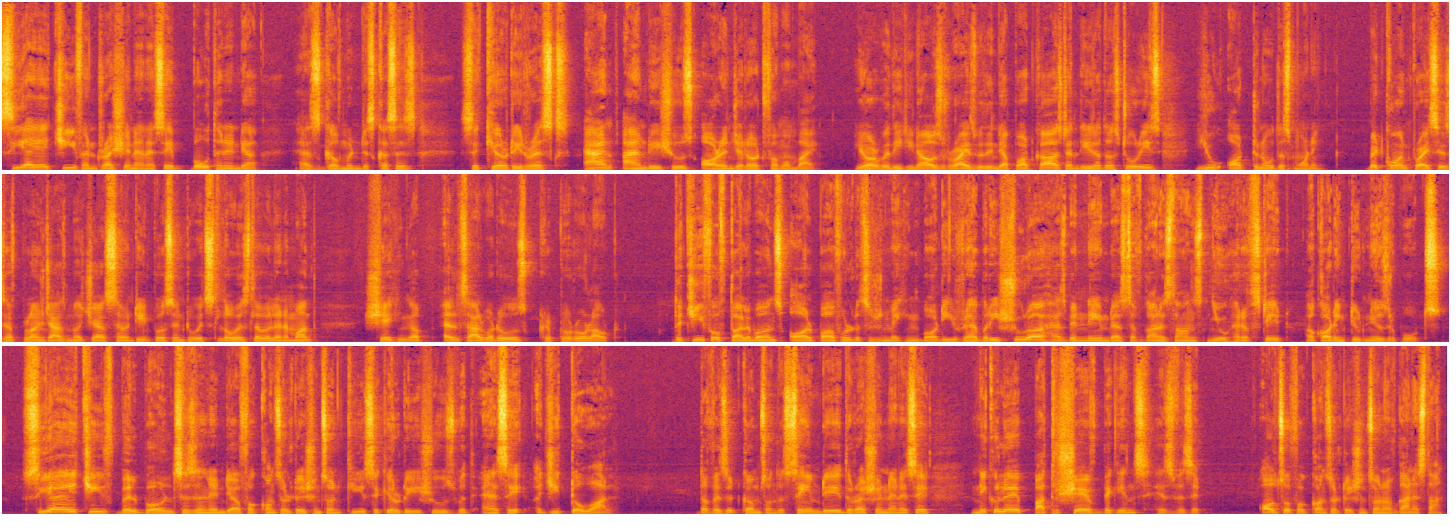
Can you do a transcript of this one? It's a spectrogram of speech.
CIA chief and Russian NSA both in India as government discusses security risks and IMD issues orange alert for Mumbai. You're with ET Now's Rise with India podcast and these are the stories you ought to know this morning. Bitcoin prices have plunged as much as 17% to its lowest level in a month, shaking up El Salvador's crypto rollout. The chief of Taliban's all powerful decision making body, Rehbari Shura, has been named as Afghanistan's new head of state, according to news reports. CIA Chief Bill Burns is in India for consultations on key security issues with NSA Ajit Doval. The visit comes on the same day the Russian NSA Nikolay Patrushev begins his visit, also for consultations on Afghanistan.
